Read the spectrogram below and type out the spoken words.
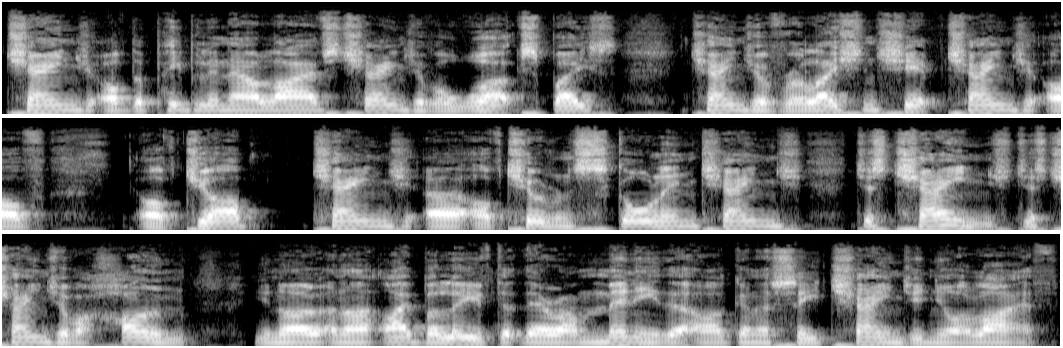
Change of the people in our lives. Change of a workspace. Change of relationship. Change of of job. Change uh, of children's schooling. Change, just change, just change of a home you know, and I, I believe that there are many that are going to see change in your life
